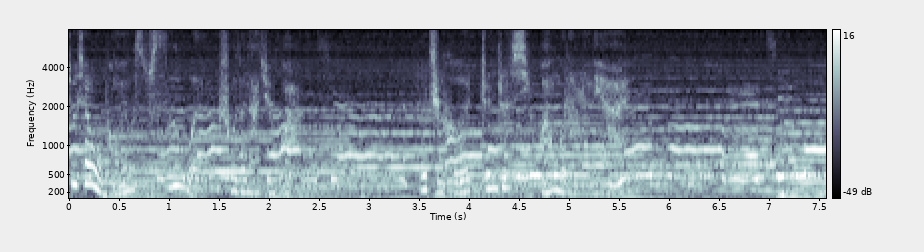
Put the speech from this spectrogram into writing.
就像我朋友斯文说的那句话：“我只和真正喜欢我的人恋爱。”爱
